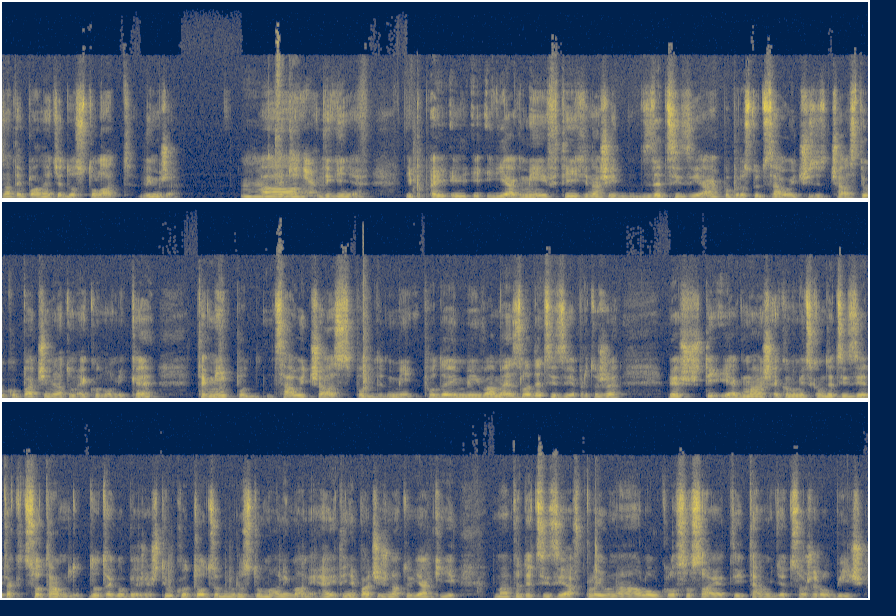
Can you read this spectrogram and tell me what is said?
na tej planecie do 100 lat wymrze. Mhm, a wyginie. wyginie. I, i, I jak my w tych naszych decyzjach po prostu cały czas tylko patrzymy na tą ekonomikę, tak my pod, cały czas pod, podejmujemy złe decyzje, protože wiesz, ty jak masz ekonomicką decyzję, tak co tam do, do, tego bierzesz? Tylko to, co po prostu money money, hej? Ty nie patrzysz na to, jaki ma ta decyzja wpływ na local society, tam gdzie coś robisz,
